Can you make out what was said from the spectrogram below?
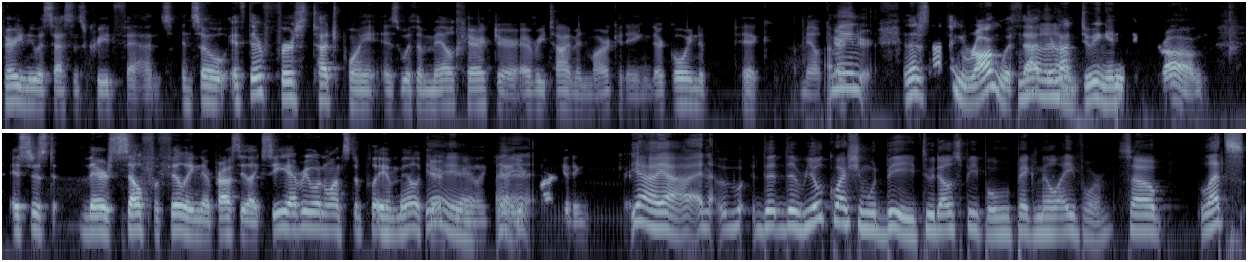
very new Assassin's Creed fans. And so if their first touch point is with a male character every time in marketing, they're going to pick a male character. I mean- and there's nothing wrong with that. no, they're no. not doing anything wrong. It's just they're self-fulfilling their prophecy like see everyone wants to play a male character yeah, You're yeah. like yeah And- you're marketing Yeah, yeah, and the the real question would be to those people who pick Mil Eivor. So let's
